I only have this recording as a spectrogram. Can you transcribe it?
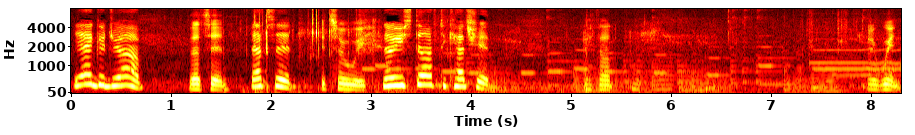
Yeah, good job. That's it. That's it. It's so weak. No, you still have to catch it. I thought. I win.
